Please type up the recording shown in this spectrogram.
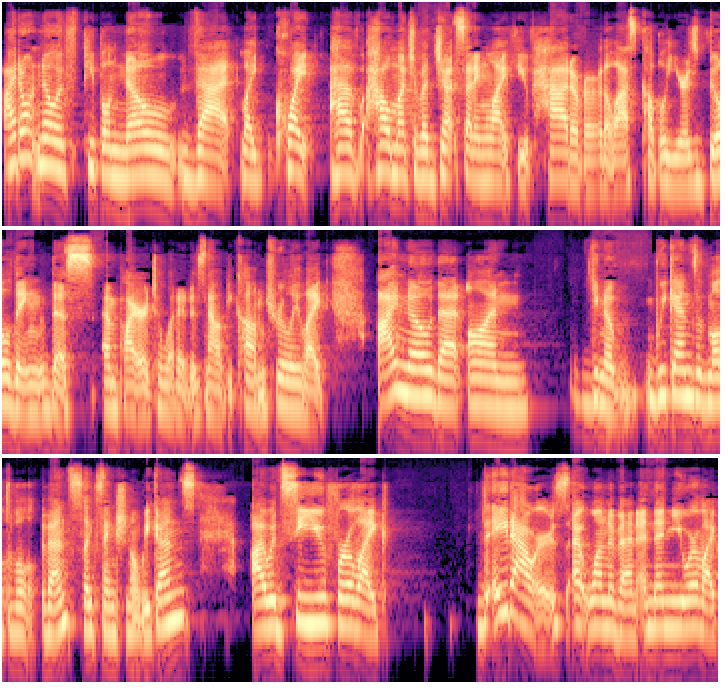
I don't know if people know that, like, quite have how much of a jet setting life you've had over the last couple years building this empire to what it has now become. Truly, like, I know that on, you know, weekends with multiple events, like sanctional weekends, I would see you for like eight hours at one event and then you were like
